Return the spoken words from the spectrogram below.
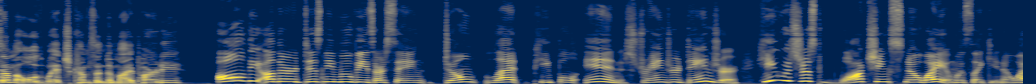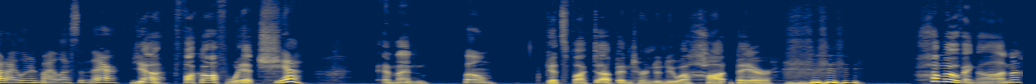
Some old witch comes into my party. All the other Disney movies are saying, don't let people in, stranger danger. He was just watching Snow White and was like, you know what? I learned my lesson there. Yeah, fuck off, witch. Yeah. And then Boom. gets fucked up and turned into a hot bear. Moving on.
